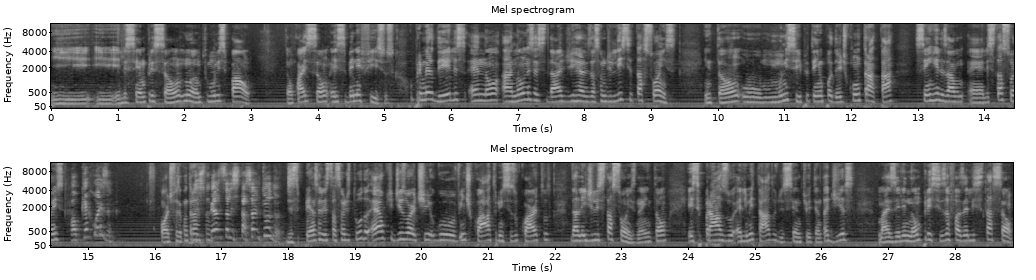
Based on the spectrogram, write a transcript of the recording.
E, e, eles sempre são no âmbito municipal. Então, quais são esses benefícios? O primeiro deles é não, a não necessidade de realização de licitações. Então, o município tem o poder de contratar sem realizar é, licitações. Qualquer coisa. Pode fazer contratação. Dispensa a licitação de tudo? Dispensa a licitação de tudo. É o que diz o artigo 24, inciso 4 da lei de licitações, né? Então, esse prazo é limitado de 180 dias, mas ele não precisa fazer licitação.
